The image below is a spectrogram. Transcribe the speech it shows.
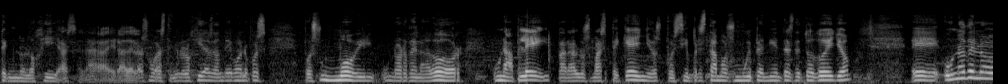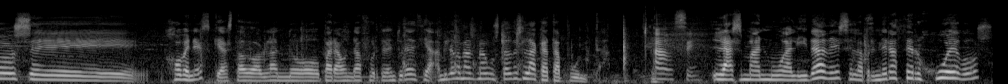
tecnologías, en la era de las nuevas tecnologías, donde bueno, pues, pues un móvil, un ordenador, una Play para los más pequeños, pues siempre estamos muy pendientes de todo ello. Eh, uno de los eh, jóvenes que ha estado hablando para Onda Fuerteventura decía, a mí lo que más me ha gustado es la catapulta Ah, sí. las manualidades, el aprender a hacer juegos,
